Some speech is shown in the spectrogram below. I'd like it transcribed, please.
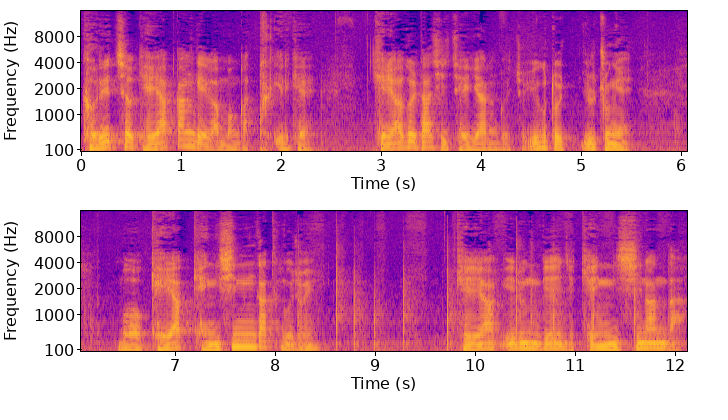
거래처 계약 관계가 뭔가 탁 이렇게 계약을 다시 재개하는 거죠. 이것도 일종의 뭐 계약 갱신 같은 거죠. 계약 이런 게 이제 갱신한다.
